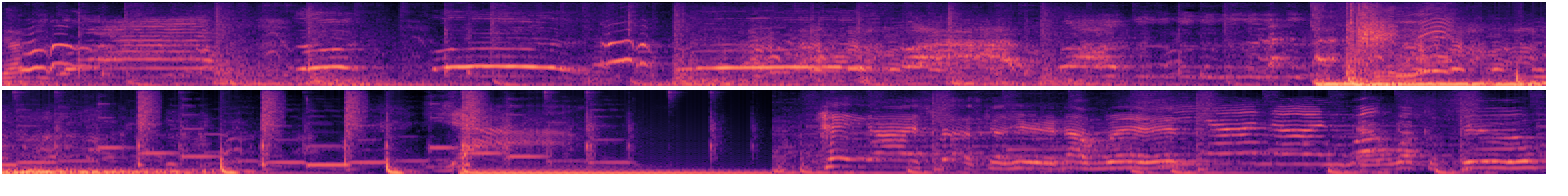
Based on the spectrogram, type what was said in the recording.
Happy Hey guys, Pascal here and I'm with Niana and and welcome, welcome to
